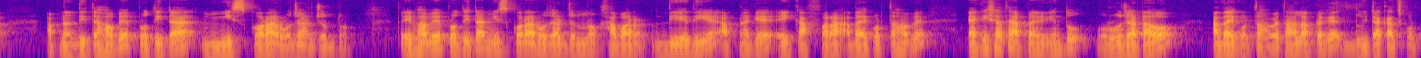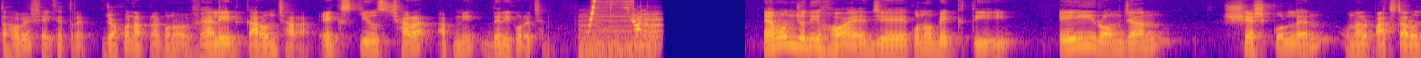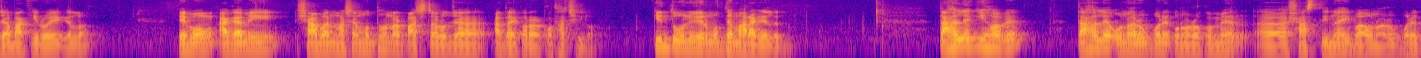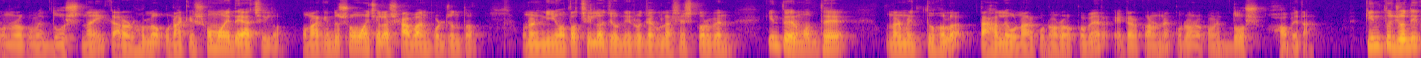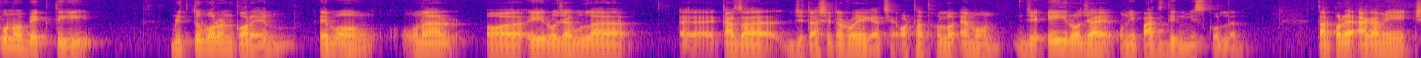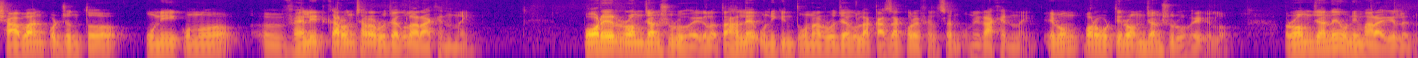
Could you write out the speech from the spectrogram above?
আপনার দিতে হবে প্রতিটা মিস করা রোজার জন্য। তো এভাবে প্রতিটা মিস করা রোজার জন্য খাবার দিয়ে দিয়ে আপনাকে এই কাফফারা আদায় করতে হবে। একই সাথে আপনাকে কিন্তু রোজাটাও আদায় করতে হবে, তাহলে আপনাকে দুইটা কাজ করতে হবে সেই ক্ষেত্রে। যখন আপনার কোনো ভ্যালিড কারণ ছাড়া এক্সকিউজ ছাড়া আপনি দেরি করেছেন। এমন যদি হয় যে কোনো ব্যক্তি এই রমজান শেষ করলেন, ওনার পাঁচটা রোজা বাকি রয়ে গেল এবং আগামী শাবান মাসের মধ্যে ওনার পাঁচটা রোজা আদায় করার কথা ছিল, কিন্তু উনি এর মধ্যে মারা গেলেন, তাহলে কি হবে? তাহলে ওনার উপরে কোনো রকমের শাস্তি নাই বা ওনার উপরে কোনো রকমের দোষ নাই। কারণ হলো ওনাকে সময় দেয়া ছিল। ওনার কিন্তু সময় ছিল সাবান পর্যন্ত। ওনার নিয়ত ছিল যে উনি রোজাগুলা শেষ করবেন। কিন্তু এর মধ্যে ওনার মৃত্যু হলো, তাহলে ওনার কোনো রকমের, এটার কারণে কোনো রকমের দোষ হবে না। কিন্তু যদি কোনো ব্যক্তি মৃত্যুবরণ করেন এবং ওনার এই রোজাগুলা কাজা যেটা সেটা রয়ে গেছে। অর্থাৎ হলো এমন যে এই রোজায় উনি পাঁচ দিন মিস করলেন। তারপরে আগামী সাবান পর্যন্ত উনি কোনো ভ্যালিড কারণ ছাড়া রোজাগুলা রাখেন নাই। পরের রমজান শুরু হয়ে গেল। তাহলে উনি কিন্তু ওনার রোজাগুলা কাজা করে ফেলছেন, উনি রাখেন নাই এবং পরবর্তী রমজান শুরু হয়ে গেল। রমজানে উনি মারা গেলেন।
